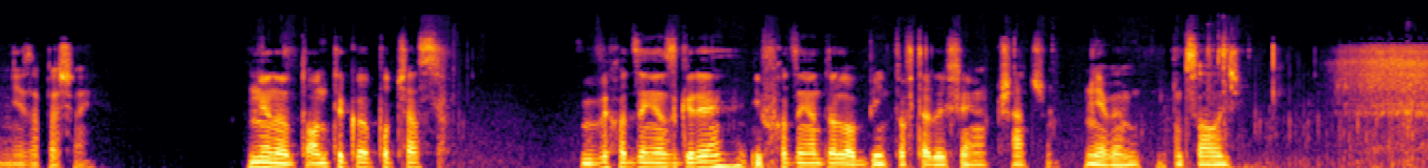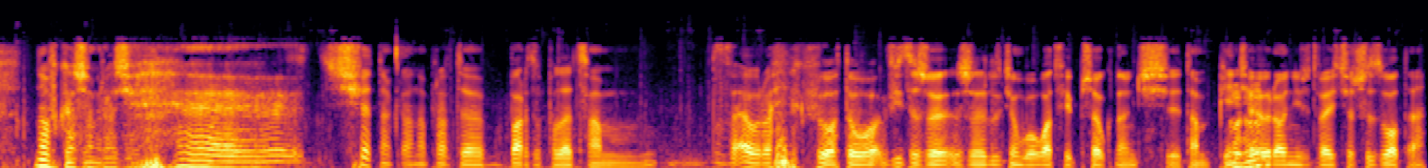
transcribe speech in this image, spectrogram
Nie zapeszaj. Nie no, to on tylko podczas wychodzenia z gry i wchodzenia do lobby, to wtedy się krzaczy. Nie wiem, o co chodzi. No w każdym razie ee, świetna gra, naprawdę bardzo polecam. W euro jak było to widzę, że, że ludziom było łatwiej przełknąć tam 5 mhm. euro niż 23 zł.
